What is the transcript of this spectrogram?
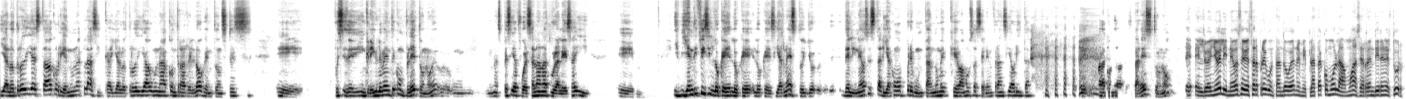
y al otro día estaba corriendo una clásica y al otro día una contrarreloj, entonces, eh, pues increíblemente completo, ¿no? una especie de fuerza de la naturaleza y, eh, y bien difícil lo que, lo que, lo que decía Ernesto. Yo de Lineos estaría como preguntándome qué vamos a hacer en Francia ahorita para contrarrestar esto, ¿no? El, el dueño de Lineos se debe estar preguntando, bueno, ¿y mi plata cómo la vamos a hacer rendir en el tour?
